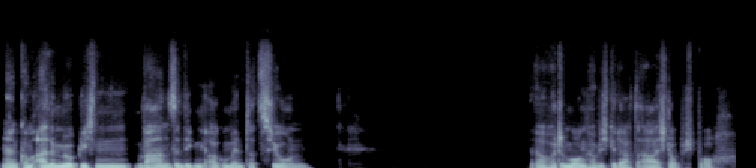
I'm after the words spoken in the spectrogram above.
Und dann kommen alle möglichen wahnsinnigen Argumentationen. Ja, heute Morgen habe ich gedacht, ah, ich glaube, ich brauche,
